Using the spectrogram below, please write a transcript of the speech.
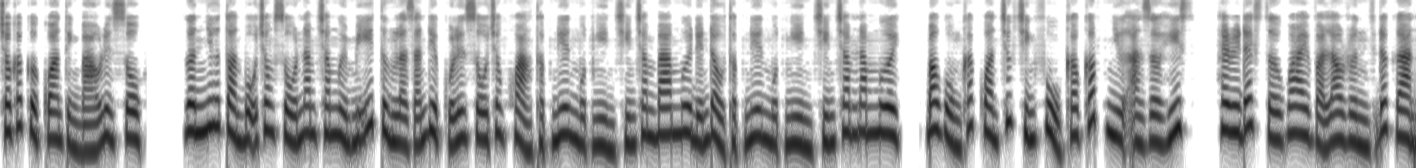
cho các cơ quan tình báo Liên Xô. Gần như toàn bộ trong số 500 người Mỹ từng là gián điệp của Liên Xô trong khoảng thập niên 1930 đến đầu thập niên 1950, bao gồm các quan chức chính phủ cao cấp như Andrew Hiss, Harry Dexter White và Lauren Duggan,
